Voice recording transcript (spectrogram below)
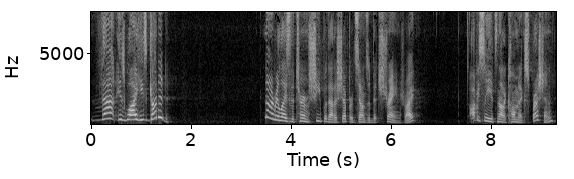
That is why he's gutted. Now, I realize the term sheep without a shepherd sounds a bit strange, right? Obviously, it's not a common expression,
